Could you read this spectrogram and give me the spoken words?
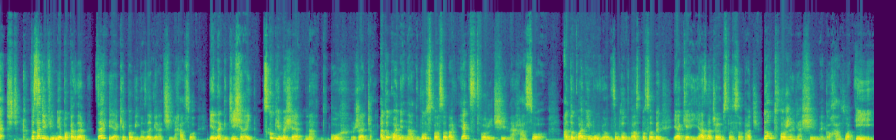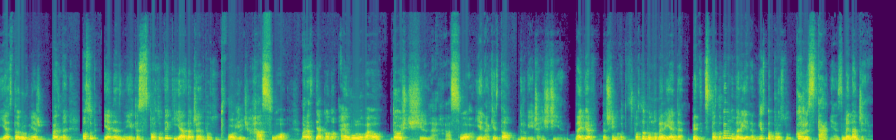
Cześć! W ostatnim filmie pokazałem cechy, jakie powinno zawierać silne hasło. Jednak dzisiaj skupimy się na dwóch rzeczach, a dokładnie na dwóch sposobach, jak stworzyć silne hasło. A dokładniej mówiąc, są to dwa sposoby, jakie ja zacząłem stosować do tworzenia silnego hasła. I jest to również, powiedzmy, sposób, jeden z nich to jest sposób, w jaki ja zacząłem po prostu tworzyć hasło oraz jak ono ewoluowało dość silne hasło. Jednak jest to drugiej części. Najpierw zacznijmy od sposobu numer jeden. Więc sposobem numer jeden jest po prostu korzystanie z menadżera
